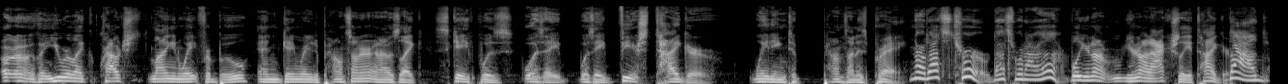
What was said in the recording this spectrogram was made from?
or, or, okay, you were like crouched, lying in wait for Boo and getting ready to pounce on her, and I was like, Scape was was a was a fierce tiger waiting to pounce on his prey. No, that's true. That's what I am. Well, you're not you're not actually a tiger. Dad,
